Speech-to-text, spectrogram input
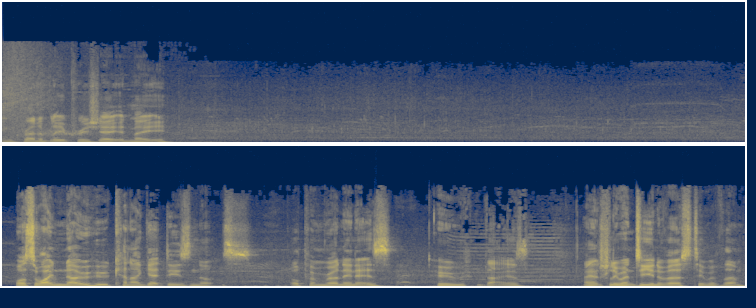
Incredibly appreciated, matey. Also, I know who can I get these nuts up and running is. Who that is. I actually went to university with them.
